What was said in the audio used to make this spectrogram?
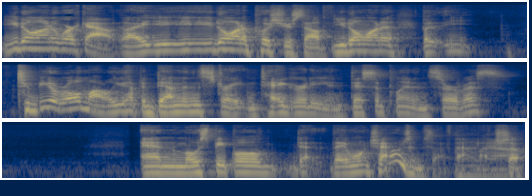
You don't want to work out. Right? You, you you don't want to push yourself. You don't want to. But to be a role model, you have to demonstrate integrity and discipline and service. And most people, they won't challenge themselves that much. So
